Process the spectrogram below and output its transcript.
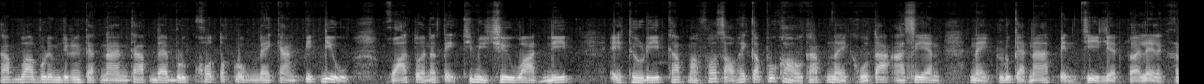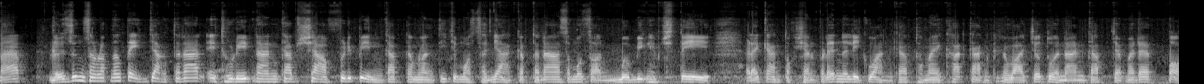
ครับว่าบุรีรัมยูไนเต็ดนั้นครับได้บรุกโคตกลงในการปิดดิวคว้าตัวนักเตะที่มีชื่อว่านิดเอเทอริสครับมาเฝ้าเสาให้กับพวกเขาครับในโคต้าอาเซียน ในฤดูกาลหน้าเป็นจีเรียบร้อยเลยครับ โดยซึ่งสำหรับนักเตะอย่างทางด้านเอทูริสนั้นครับชาวฟิลิปปินส์ครับกำลังที่จะหมดสัญญากับทางด้านสโมสรเบอร์บิงแฮมซิตี้และการตกชั้นไปเล่นในลีกวันครับทำให้คาดการณ์กันว่าเจ้าตัวนั้นครับจะไม่ได้ต่อ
